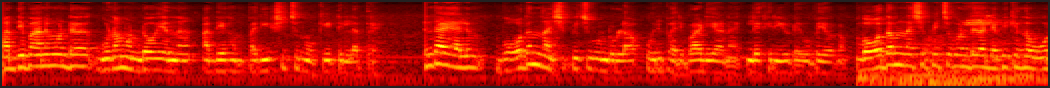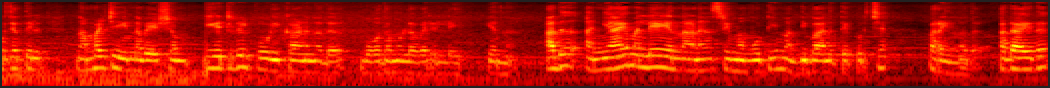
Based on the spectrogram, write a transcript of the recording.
മദ്യപാനം കൊണ്ട് ഗുണമുണ്ടോ എന്ന് അദ്ദേഹം പരീക്ഷിച്ചു നോക്കിയിട്ടില്ലത്രേ. എന്തായാലും ബോധം നശിപ്പിച്ചുകൊണ്ടുള്ള ഒരു പരിപാടിയാണ് ലഹരിയുടെ ഉപയോഗം. ബോധം നശിപ്പിച്ചുകൊണ്ട് ലഭിക്കുന്ന ഊർജത്തിൽ നമ്മൾ ചെയ്യുന്ന വേഷം തിയേറ്ററിൽ പോയി കാണുന്നത് ബോധമുള്ളവരല്ലേ എന്ന്. അത് അന്യായമല്ലേ എന്നാണ് ശ്രീ മമ്മൂട്ടി മദ്യപാനത്തെക്കുറിച്ച് പറയുന്നത്. അതായത്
